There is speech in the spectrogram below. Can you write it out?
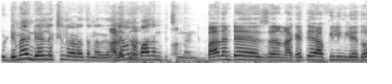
ఇప్పుడు డిమాండ్ ఏడు లక్షలు అడుగుతున్నారు కదా బాధ అనిపించిందండి? బాధ అంటే నాకైతే ఆ ఫీలింగ్ లేదు.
